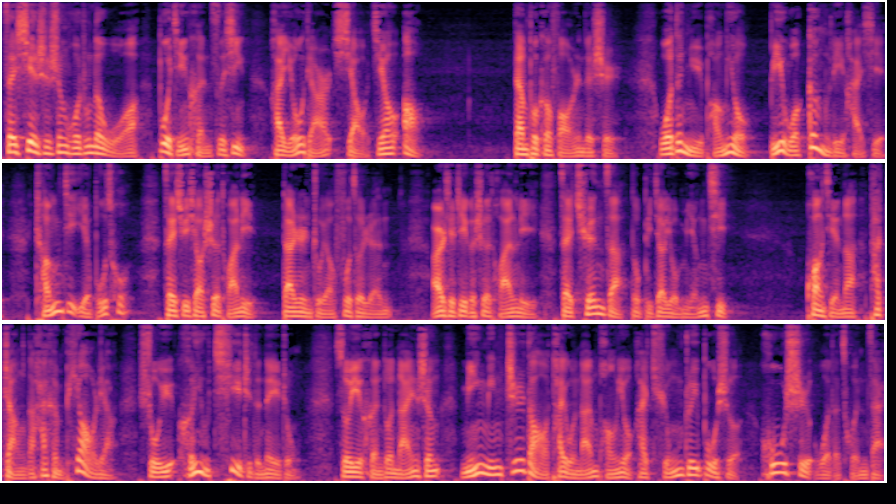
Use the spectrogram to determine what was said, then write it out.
在现实生活中的我，不仅很自信，还有点小骄傲。但不可否认的是，我的女朋友比我更厉害些，成绩也不错，在学校社团里担任主要负责人。而且这个社团里，在圈子都比较有名气，况且呢，她长得还很漂亮，属于很有气质的那种，所以很多男生明明知道她有男朋友，还穷追不舍，忽视我的存在，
